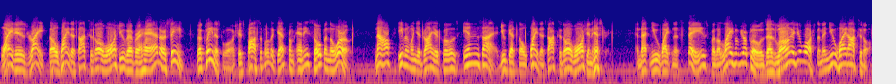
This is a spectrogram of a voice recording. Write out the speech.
White is right, the whitest Oxidol wash you've ever had or seen. The cleanest wash is possible to get from any soap in the world. Now, even when you dry your clothes inside, you get the whitest Oxidol wash in history. And that new whiteness stays for the life of your clothes as long as you wash them in new white Oxidol.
